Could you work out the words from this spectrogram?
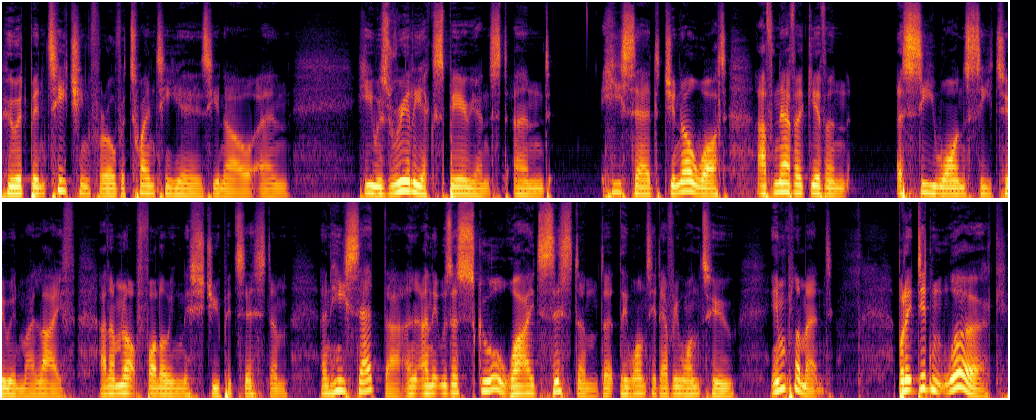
who had been teaching for over 20 years, you know, and he was really experienced. And he said, Do you know what? I've never given a C1, C2 in my life, and I'm not following this stupid system. And he said that, and, and it was a school wide system that they wanted everyone to implement. But it didn't work,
